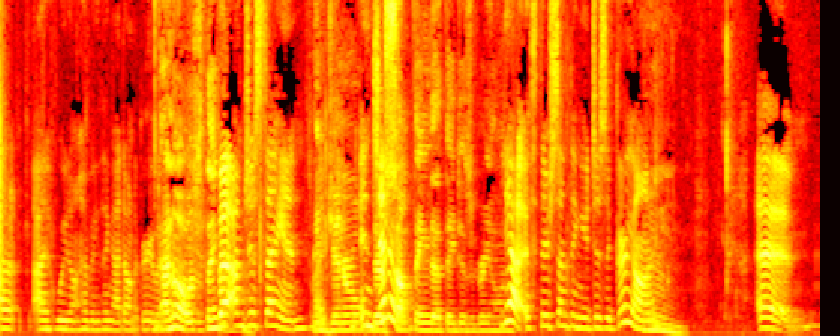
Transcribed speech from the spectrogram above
I, I, we don't have anything I don't agree with. I know. I was thinking, but I'm just saying, like, in general, in there's general, something that they disagree on. Yeah, if there's something you disagree on, mm. um,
